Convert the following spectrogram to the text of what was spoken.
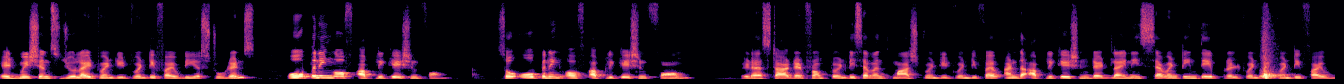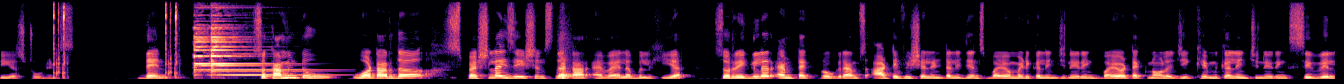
admissions July 2025, dear students, opening of application form. So opening of application form, it has started from 27th March 2025 and the application deadline is 17th April 2025 dear students. Then, so coming to what are the specializations that are available here. So regular MTech programs, artificial intelligence, biomedical engineering, biotechnology, chemical engineering, civil,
